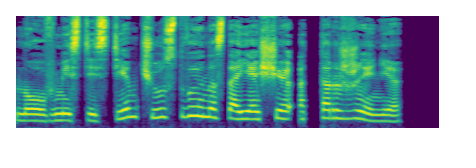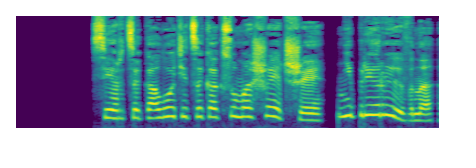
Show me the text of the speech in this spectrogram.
но вместе с тем чувствую настоящее отторжение. Сердце колотится как сумасшедшее, непрерывно,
